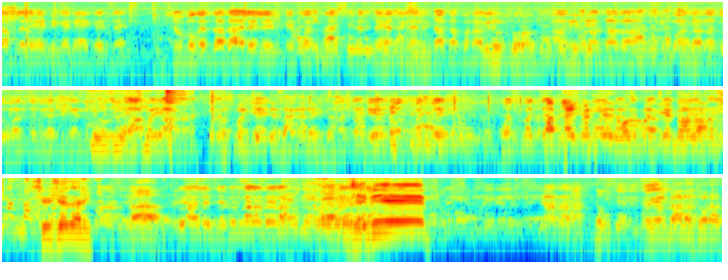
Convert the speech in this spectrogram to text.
आपल्याला या ठिकाणी ऐकायचंय. शिवभगत दादा आलेले ते पण. त्यांचं या ठिकाणी दादा पण आले. थोरात. दादा शिवा दादा. दोघांचं या ठिकाणी हा भैया. वसमतचे ते सांगा ना एकदा. आता हे वसमतचे वसमतचे आपल्या इकडचे वसमतचे दादा. शिवशेजारी. ते आले जमीन घाला द्यायला जय भीम या दादा. विनोद दादा थोरात.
